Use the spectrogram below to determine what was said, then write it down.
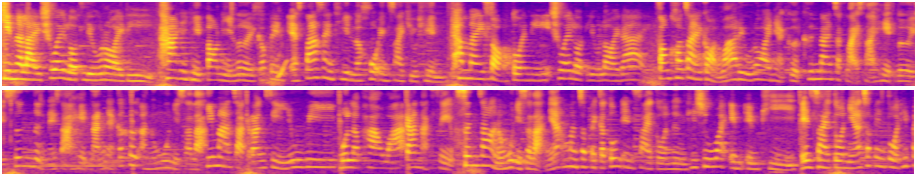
กินอะไรช่วยลดริ้วรอยดี ถ้าฮิตๆตอนนี้เลยก็เป็นเอสตาแซนทินและโคเอนไซม์คิวเทนทำไม 2 ตัวนี้ช่วยลดริ้วรอยได้ ต้องเข้าใจก่อนว่าริ้วรอยเนี่ยเกิดขึ้นได้จากหลายสาเหตุเลย ซึ่งหนึ่งในสาเหตุนั้นเนี่ยก็คืออนุมูลอิสระที่มาจากรังสี UV มลภาวะ การอักเสบซึ่งเจ้าอนุมูลอิสระเนี่ยมันจะไปกระตุ้นเอนไซม์ตัวหนึ่งที่ชื่อว่า MMP เอนไซม์ตัวเนี้ยจะเป็นตัวที่ไป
